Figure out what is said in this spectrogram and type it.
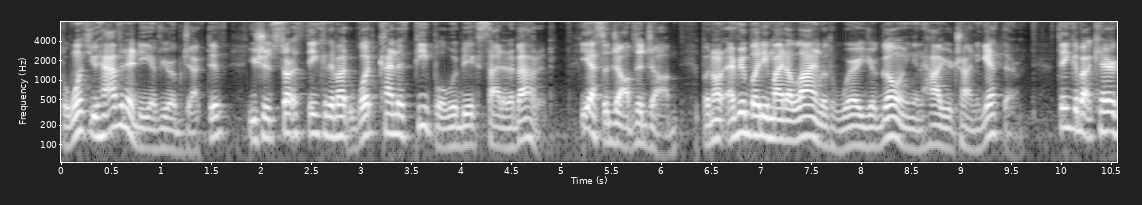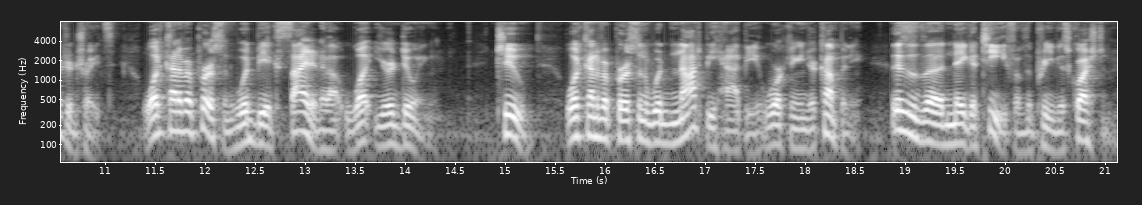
But once you have an idea of your objective, you should start thinking about what kind of people would be excited about it. Yes, a job's a job, but not everybody might align with where you're going and how you're trying to get there. Think about character traits. What kind of a person would be excited about what you're doing? 2. What kind of a person would not be happy working in your company? This is the negative of the previous question.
